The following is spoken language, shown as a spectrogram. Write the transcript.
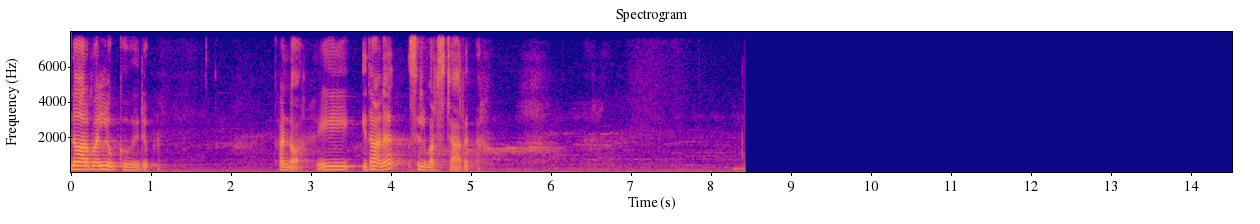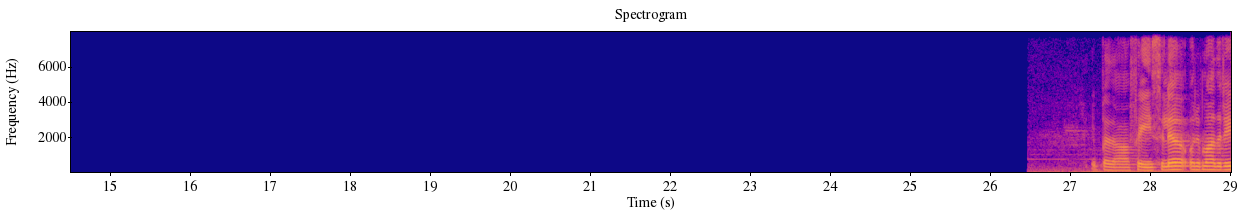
നോർമൽ ലുക്ക് വരും. കണ്ടോ? ഈ ഇതാണ് സിൽവർ സ്റ്റാർ ഇപ്പം ഇതാ ഫേസിൽ ഒരുമാതിരി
